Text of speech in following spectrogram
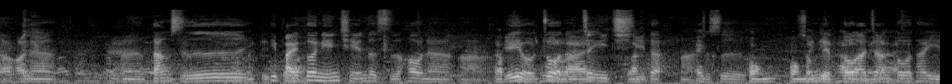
然后呢，嗯、当时一百多年前的时候呢，啊，也有做的这一期的啊， ไอ้ 就是 ผมผมไม่ 松 ดี 点 เข้า 多阿 ไม่ได้ 张多，他也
